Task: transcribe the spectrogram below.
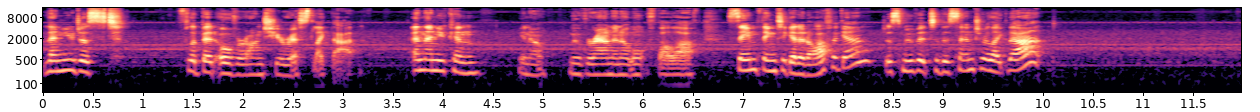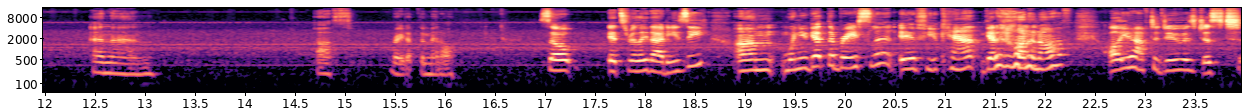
then you just flip it over onto your wrist like that. And then you can, you know, move around and it won't fall off. Same thing to get it off again. Just move it to the center like that and then off right up the middle. So it's really that easy. Um, when you get the bracelet, if you can't get it on and off, all you have to do is just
